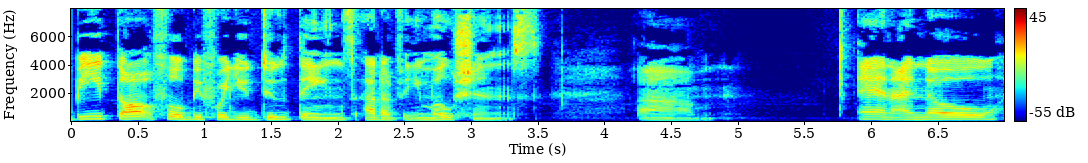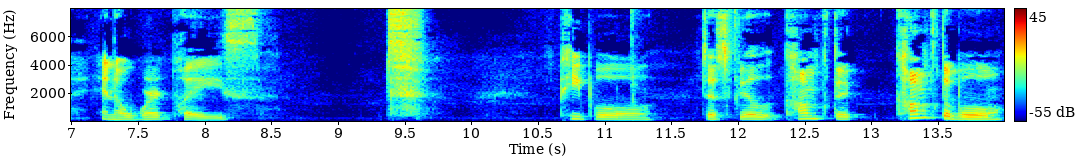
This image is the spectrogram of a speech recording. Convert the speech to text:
Be thoughtful before you do things out of emotions. Um, and I know in a workplace, people just feel comfort, comfortable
